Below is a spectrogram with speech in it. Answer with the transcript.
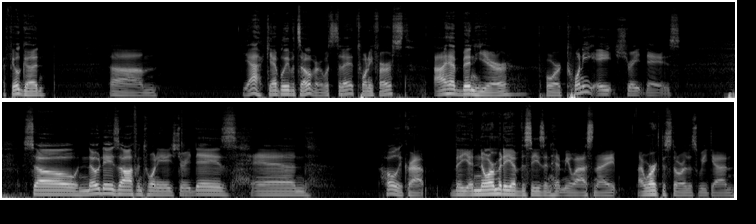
I feel good. Um, yeah, can't believe it's over. What's today? 21st. I have been here for 28 straight days. So no days off in 28 straight days, and holy crap, the enormity of the season hit me last night. I worked the store this weekend.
